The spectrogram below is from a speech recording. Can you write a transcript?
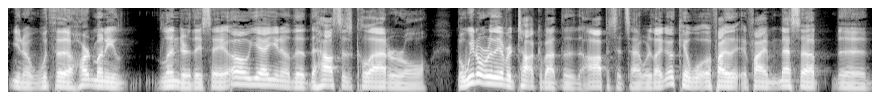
you know, with the hard money lender, they say, "Oh yeah, you know, the the house is collateral." But we don't really ever talk about the, the opposite side. We're like, okay, well, if I if I mess up, the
